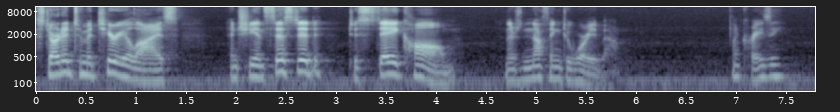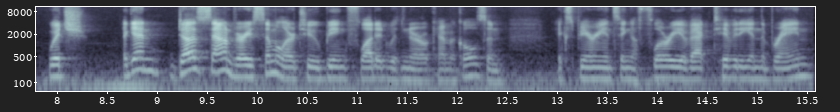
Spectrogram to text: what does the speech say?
started to materialize, and she insisted to stay calm. And there's nothing to worry about. That crazy? Which, again, does sound very similar to being flooded with neurochemicals and experiencing a flurry of activity in the brain.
